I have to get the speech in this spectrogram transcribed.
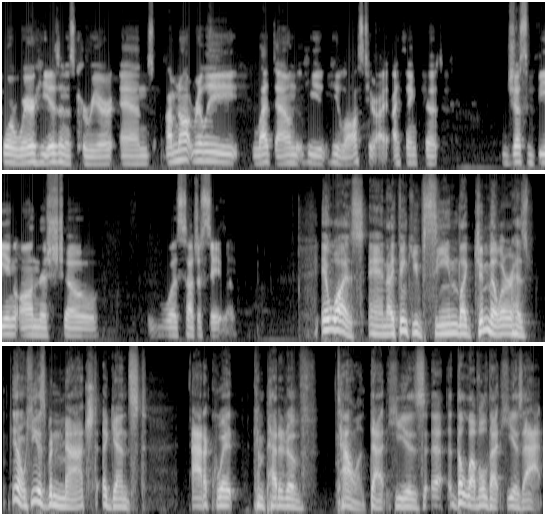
for where he is in his career. And I'm not really let down that he he lost here. I, I think that just being on this show was such a statement. It was, and I think you've seen like Jim Miller has, you know, he has been matched against adequate competitive talent that he is uh, the level that he is at.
